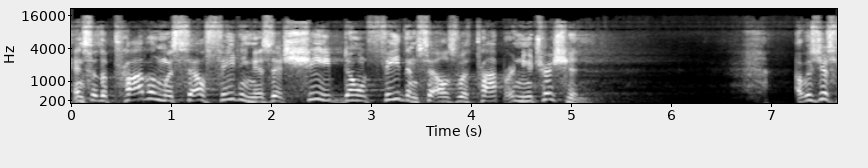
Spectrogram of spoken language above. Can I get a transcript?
And so, the problem with self feeding is that sheep don't feed themselves with proper nutrition. I was just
